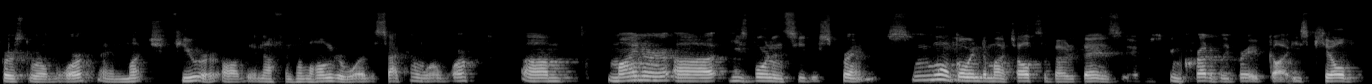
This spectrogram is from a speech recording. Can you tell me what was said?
First World War, and much fewer, oddly enough, in the longer war, the Second World War. Um, Miner, uh, he's born in Cedar Springs. We won't go into much else about it. Is, it was incredibly brave guy. He's killed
